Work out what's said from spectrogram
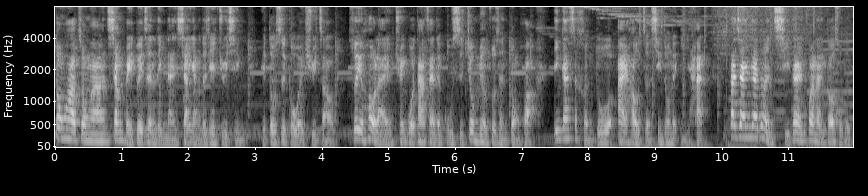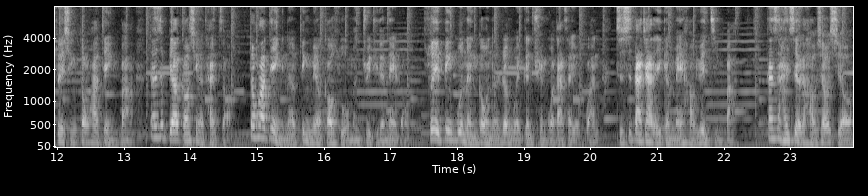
动画中啊，湘北对阵陵南襄阳这些剧情也都是狗尾续貂。所以后来全国大赛的故事就没有做成动画，应该是很多爱好者心中的遗憾。大家应该都很期待《灌篮高手》的最新动画电影吧？但是不要高兴得太早，动画电影呢并没有告诉我们具体的内容。所以并不能够呢认为跟全国大赛有关，只是大家的一个美好愿景吧。但是还是有个好消息哦，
